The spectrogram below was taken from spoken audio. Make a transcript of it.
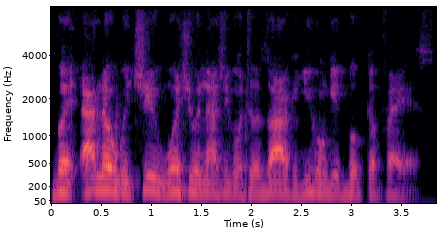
But I know with you, once you announce you're going to Exxxotica, you're gonna get booked up fast.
